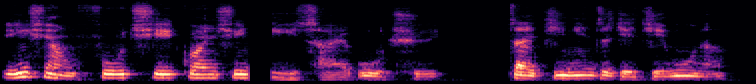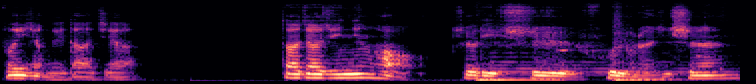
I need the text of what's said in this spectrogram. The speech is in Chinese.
影响夫妻关系理财误区，在今天这节节目呢，分享给大家。大家今天好，这里是富有人生。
